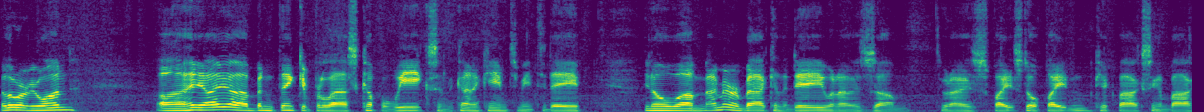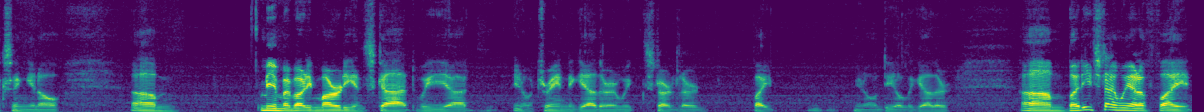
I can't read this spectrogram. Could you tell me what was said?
Hello, everyone. Uh, hey, I've uh, been thinking for the last couple weeks, and it kind of came to me today. You know, um, I remember back in the day when I was um, when I was fight, still fighting kickboxing and boxing. You know, um, me and my buddy Marty and Scott, we uh, you know trained together, and we started our fight, you know, deal together. Um, but each time we had a fight,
